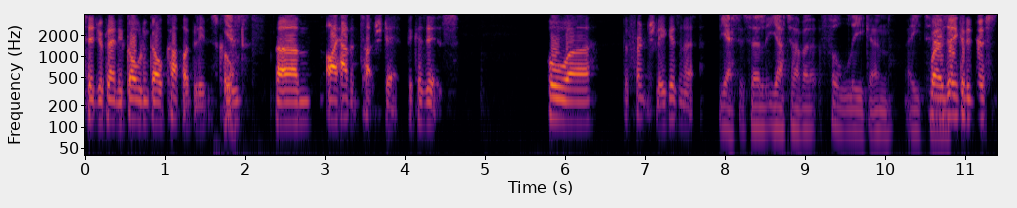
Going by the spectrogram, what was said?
said you're playing the Golden Goal Cup, I believe it's called. Yes. Um, I haven't touched it because it's all uh, the French league, isn't it? Yes, it's a you have to have a full league and team. Whereas they could have just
